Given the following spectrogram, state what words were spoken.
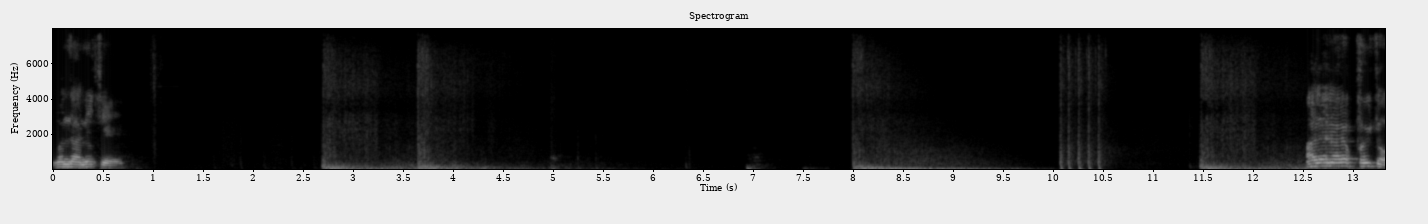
બંદા નીચે. હાલે એનો એક ફૂટો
